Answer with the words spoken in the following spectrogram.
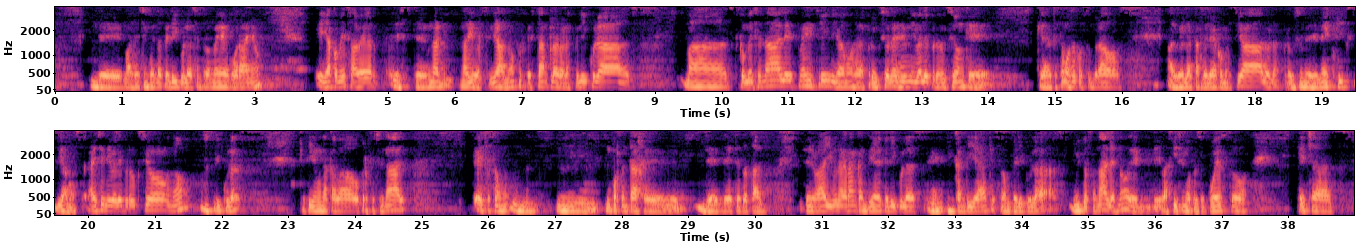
de más de 50 películas en promedio por año, ya comienza a haber este, una, una, diversidad, ¿no? Porque están, claro, las películas más convencionales, mainstream, digamos, las producciones de un nivel de producción que, que, que estamos acostumbrados al ver la cartelera comercial o las producciones de Netflix, digamos, a ese nivel de producción, ¿no? Las películas que tienen un acabado profesional estos son un, porcentaje de, este total. Pero hay una gran cantidad de películas en, cantidad que son películas muy personales, ¿no? De, bajísimo presupuesto, hechas,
